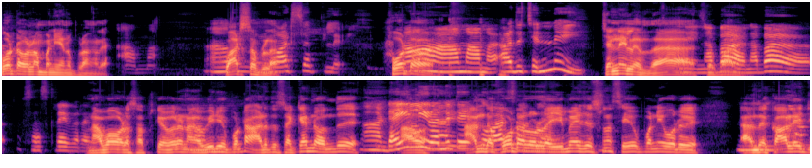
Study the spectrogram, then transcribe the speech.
போட்டோ எல்லாம் பண்ணி அனுப்புறாங்களே. வாட்ஸ்அப்ல வாட்ஸ்அப்ல போட்டோ ஆமா ஆமா. அது சென்னை. சென்னையில இருந்தா? நபா நபா நவாவோட சப்ஸ்கிரைபரை நாங்க வீடியோ போட்டோம் அடுத்த செகண்ட் வந்து அந்த போட்டோல உள்ள இமேஜஸ்லாம் சேவ் பண்ணி ஒரு அந்த காலேஜ்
